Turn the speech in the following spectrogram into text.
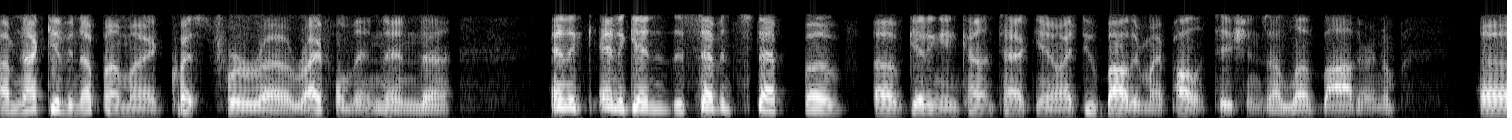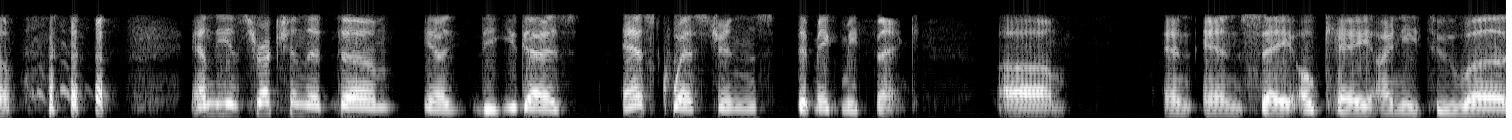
I'm not giving up on my quest for uh, riflemen, and uh, and and again, the seventh step of of getting in contact. You know, I do bother my politicians. I love bothering them. Uh, and the instruction that um, you know that you guys ask questions that make me think. Um, and and say, okay, I need to uh,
